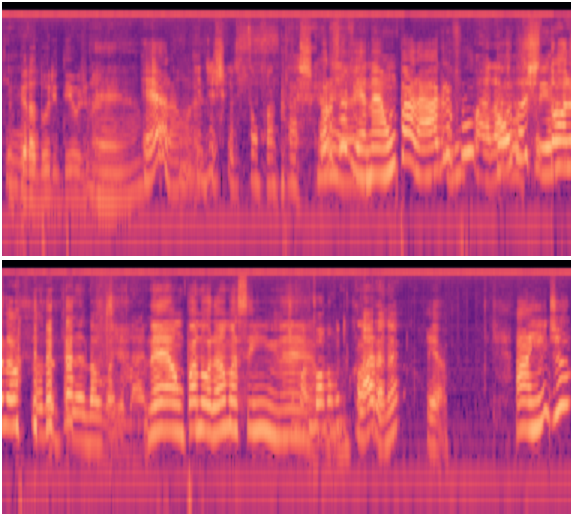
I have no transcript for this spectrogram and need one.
que... imperador e Deus, né? É. Era. Que descrição fantástica. Agora né? você vê, né? Um parágrafo, um parágrafo toda a história da, toda a história da humanidade. né? Um panorama assim, né? De uma forma muito clara, né? É. A Índia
